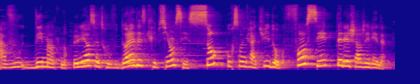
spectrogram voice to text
à vous dès maintenant. Le lien se trouve dans la description, c'est 100% gratuit, donc foncez télécharger les notes.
